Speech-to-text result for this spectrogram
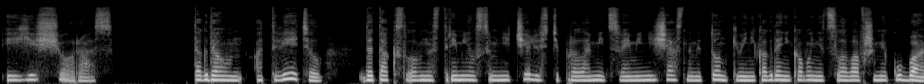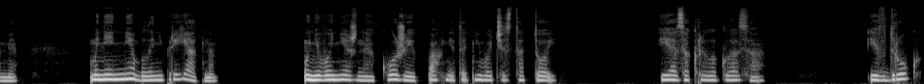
И еще раз. Тогда он ответил — да так, словно стремился мне челюсти проломить своими несчастными, тонкими, никогда никого не целовавшими губами. Мне не было неприятно. У него нежная кожа и пахнет от него чистотой. я закрыла глаза. И вдруг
